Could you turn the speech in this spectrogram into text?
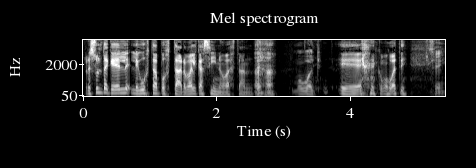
Resulta que a él le gusta apostar, va al casino bastante, Ajá, Como Guati. eh, como Guati. sí.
